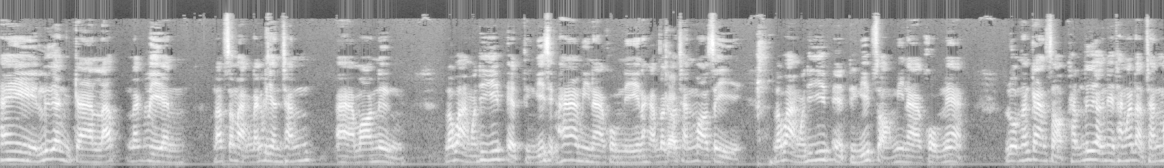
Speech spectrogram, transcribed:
ให้เลื่อนการรับนักเรียน รับสมัครนักเรียนชั้นอ่ามหนึ่ง ระหว่างวันที่ 21 ถึง 25 มีนาคมนี้นะครับ แล้วก็ครับชั้นม .4 ระหว่างวันที่ 21 ถึง 22 มีนาคมเนี่ย รวมทั้งการสอบคัดเลือกเนี่ยทั้งระดับชั้นม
